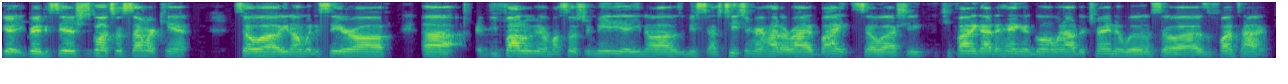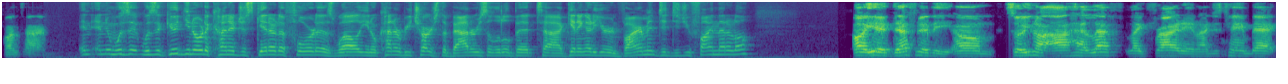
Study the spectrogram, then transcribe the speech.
great, great to see her. She's going to a summer camp, so uh, you know, I went to see her off. Uh, if you follow me on my social media, you know I was I was teaching her how to ride bikes, so uh, she she finally got the hang of going without the training wheel. So uh, it was a fun time, fun time. And, and was it was it good, you know, to kind of just get out of Florida as well, you know, kind of recharge the batteries a little bit, getting out of your environment? Did did you find that at all? Oh yeah, definitely. Um, so you know, I had left like Friday, and I just came back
